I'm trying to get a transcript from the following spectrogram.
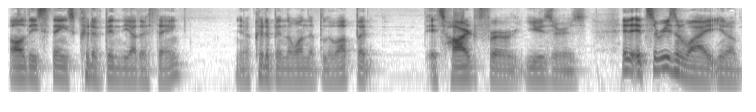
all these things could have been the other thing, you know, could have been the one that blew up, but it's hard for users. It, it's the reason why you know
